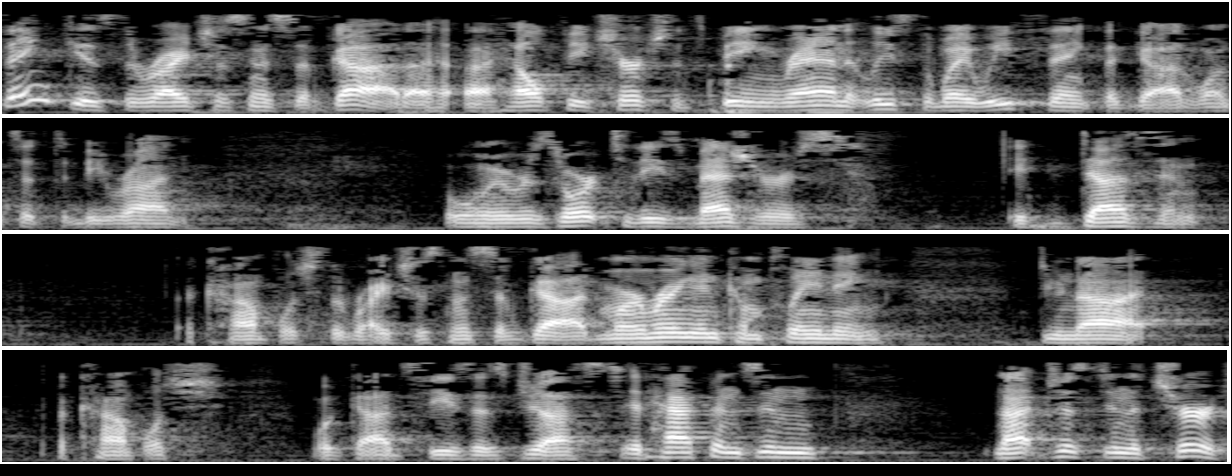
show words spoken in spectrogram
think is the righteousness of God, a, a healthy church that's being ran at least the way we think that God wants it to be run. But when we resort to these measures, it doesn't accomplish the righteousness of God. Murmuring and complaining do not accomplish what God sees as just. It happens in not just in the church,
